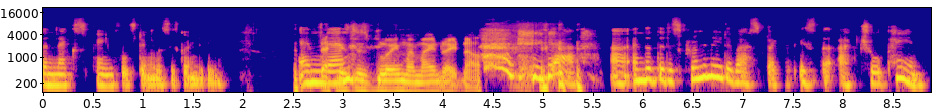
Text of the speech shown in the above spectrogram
the next painful stimulus is going to be. And That then is just blowing my mind right now. yeah. Uh, and the, the discriminative aspect is the actual pain.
